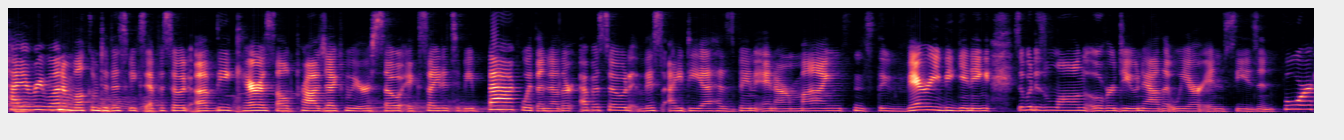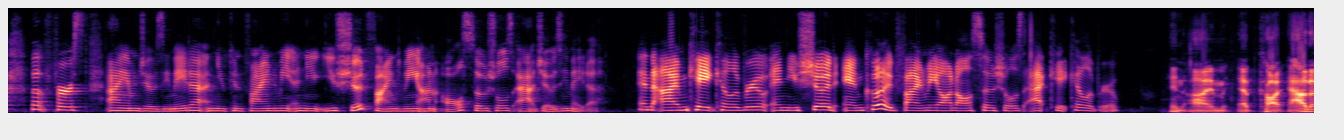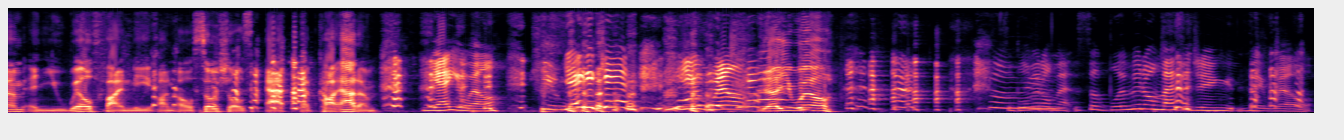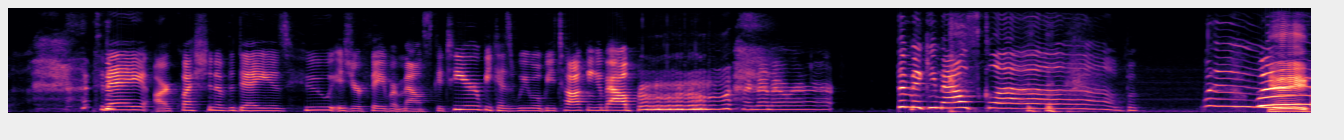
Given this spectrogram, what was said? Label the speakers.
Speaker 1: Hi, everyone, and welcome to this week's episode of the Carousel Project. We are so excited to be back with another episode. This idea has been in our minds since the very beginning, so it is long overdue now that we are in season four. But first, I am Josie Maida, and you can find me, and you, you should find me on all socials at Josie Maida.
Speaker 2: And I'm Kait Killebrew, and you should and could find me on all socials at Kait Killebrew.
Speaker 3: And I'm Epcot Adam, and you will find me on all socials at Epcot Adam.
Speaker 1: Yeah, you will.
Speaker 2: You
Speaker 1: yeah, you can.
Speaker 2: You will.
Speaker 3: Yeah, you will.
Speaker 1: subliminal, me- subliminal messaging, they will. Today, our question of the day is Who is your favorite Mouseketeer? Because we will be talking about the Mickey Mouse Club. Woo!
Speaker 3: Yay.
